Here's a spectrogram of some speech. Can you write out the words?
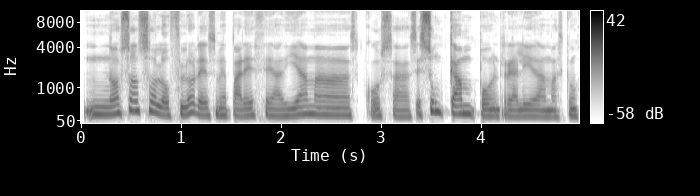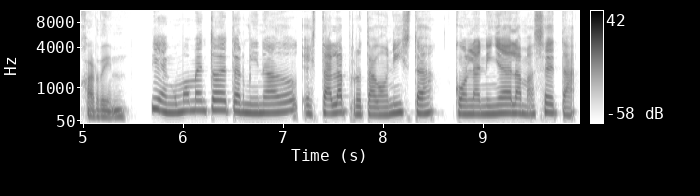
no son solo flores, me parece, había más cosas. Es un campo en realidad, más que un jardín en un momento determinado está la protagonista con la niña de la maceta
